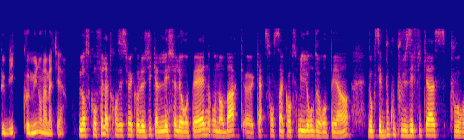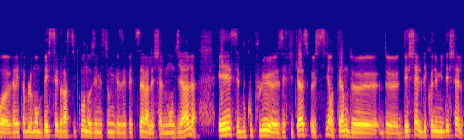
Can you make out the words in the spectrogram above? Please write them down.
publique commune en la matière? Lorsqu'on fait la transition écologique à l'échelle européenne, on embarque 450 euh, millions d'Européens. Donc c'est beaucoup plus efficace pour euh, véritablement baisser drastiquement nos émissions de gaz à effet de serre à l'échelle mondiale. Et c'est beaucoup plus euh, efficace aussi en termes d'échelle, de, d'économie d'échelle.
